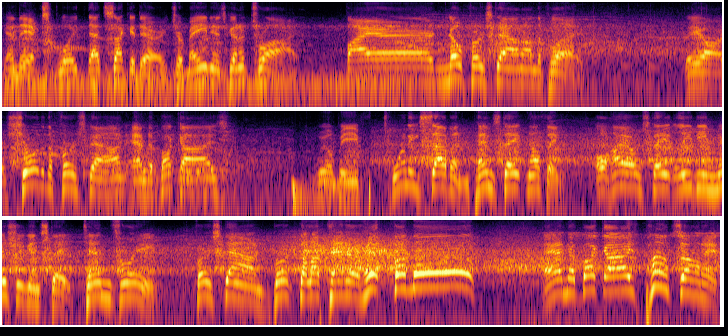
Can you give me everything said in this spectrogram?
Can they exploit that secondary? Germaine is going to try. Fire, no first down on the play. They are short of the first down, and the Buckeyes will be 27. Penn State, nothing. Ohio State leading Michigan State, 10-3. First down, Burke, the left-hander, hit, fumble! And the Buckeyes pounce on it.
